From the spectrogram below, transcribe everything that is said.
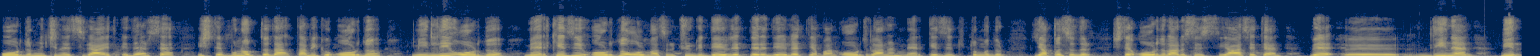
ordunun içine sirayet ederse işte bu noktada tabii ki ordu milli ordu, merkezi ordu olmasını çünkü devletleri devlet yapan orduların merkezi tutumudur, yapısıdır. İşte orduları siz siyaseten ve e, dinen bir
